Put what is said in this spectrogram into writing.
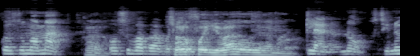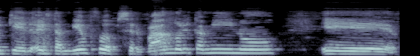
con su mamá o su papá. Solo fue llevado de la mano. Claro, no, sino que él también fue observando el camino, eh,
